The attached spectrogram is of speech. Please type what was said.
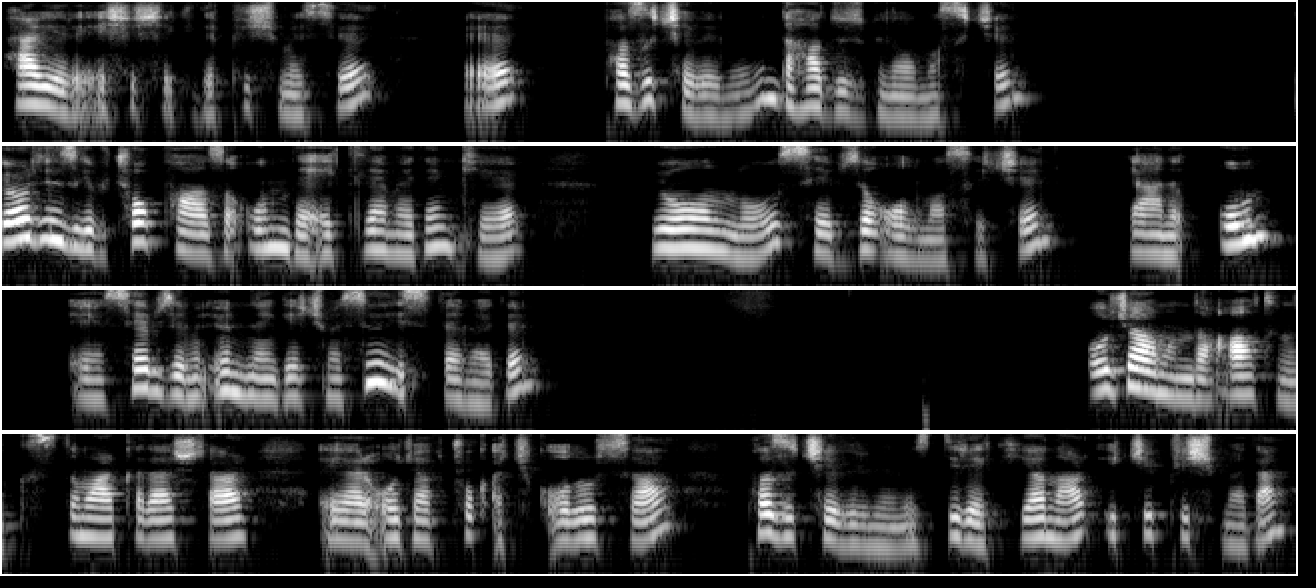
Her yere eşit şekilde pişmesi ve pazı çevirmemin daha düzgün olması için. Gördüğünüz gibi çok fazla un da eklemedim ki yoğunluğu sebze olması için. Yani un e, sebzemin önüne geçmesini istemedim. Ocağımın da altını kıstım arkadaşlar. Eğer ocak çok açık olursa pazı çevirmemiz direkt yanar. içi pişmeden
